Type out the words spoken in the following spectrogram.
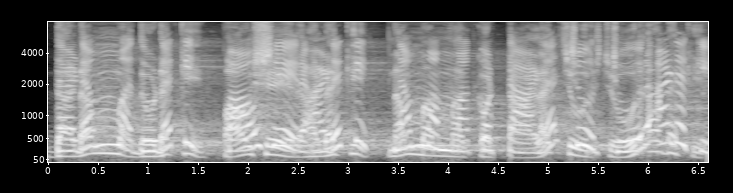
ದಡಮ್ಮ ದುಡಕಿ ಪಾವ್ಶೇರ್ ಅಡಕಿ ನಮ್ಮಮ್ಮ ಕೊಟ್ಟಾಳ ಚೂರ್ ಚೂರ್ ಅಡಕಿ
